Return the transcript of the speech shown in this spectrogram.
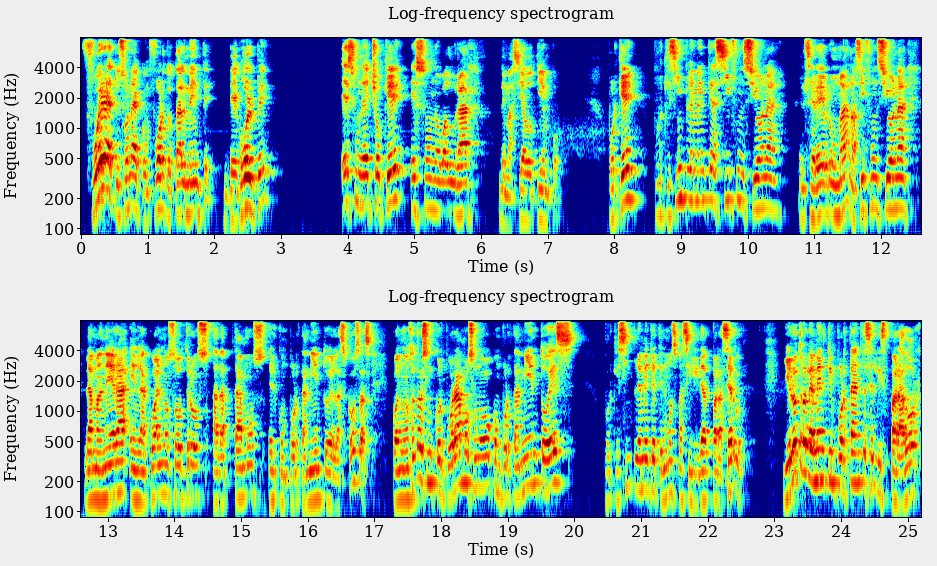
fuera de tu zona de confort totalmente, de golpe, es un hecho que eso no va a durar demasiado tiempo. ¿Por qué? Porque simplemente así funciona el cerebro humano, así funciona la manera en la cual nosotros adaptamos el comportamiento de las cosas. Cuando nosotros incorporamos un nuevo comportamiento es porque simplemente tenemos facilidad para hacerlo. Y el otro elemento importante es el disparador,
